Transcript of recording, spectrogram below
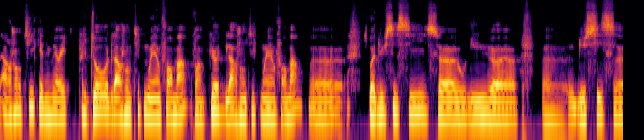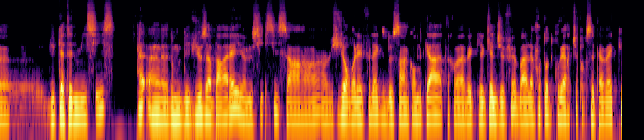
argentique et numérique, plutôt de l'argentique moyen format, enfin que de l'argentique moyen format, euh, soit du 6.6 ou du du 6 du 4,5 6 euh, donc des vieux appareils. Le 6.6 a un, vieux relais flex de 54 avec lequel j'ai fait bah, la photo de couverture, c'est avec,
